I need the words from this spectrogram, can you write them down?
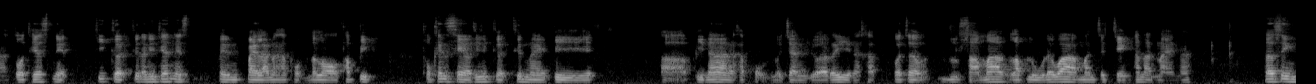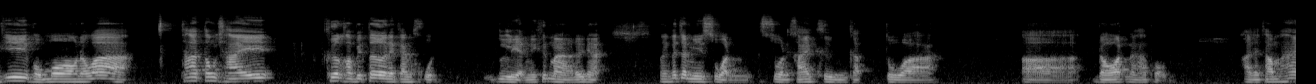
นะ ตัว testnet ที่เกิดขึ้นอันนี้ testnet เป็นไปแล้วนะครับผมรอ public token sale ที่จะเกิดขึ้นในปีปีหน้านะครับผมโดย January นะครับ ก็จะสามารถรับรู้ได้ว่ามันจะเจ๋งขนาดไหนนะ แต่สิ่งที่ผมมองนะว่า ถ้าต้องใช้เครื่องคอมพิวเตอร์ในการขุดเหรียญนี้ขึ้นมาด้วยเนี่ย มันก็จะมีส่วนส่วนคล้ายคลึงกับตัว ดอทนะครับผม อาจจะทำให้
